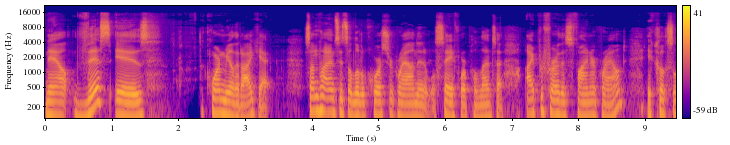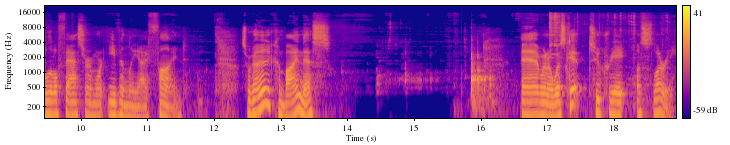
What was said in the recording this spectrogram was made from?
Now, this is the cornmeal that I get. Sometimes it's a little coarser ground and it will say for polenta. I prefer this finer ground. It cooks a little faster and more evenly, I find. So we're going to combine this and we're going to whisk it to create a slurry.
